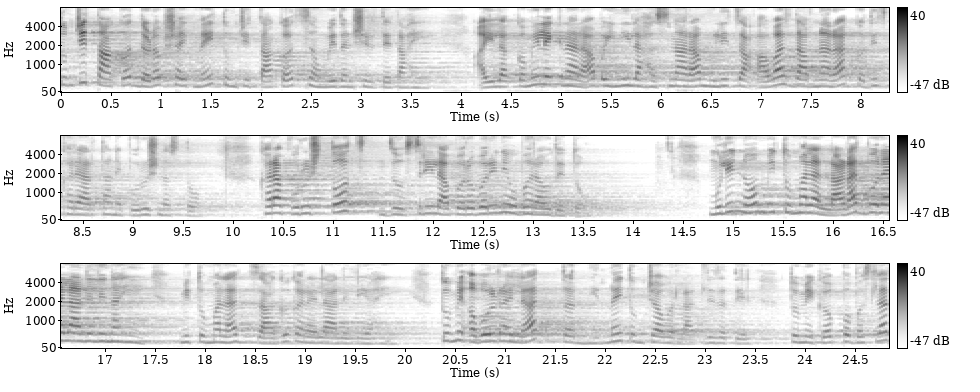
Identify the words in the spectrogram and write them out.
तुमची ताकद दडपशाहीत नाही तुमची ताकद संवेदनशीलतेत आहे. आईला कमी लेखणारा बहिणीला हसणारा मुलीचा आवाज दाबणारा कधीच खऱ्या अर्थाने पुरुष नसतो. खरा पुरुष तोच जो स्त्रीला बरोबरीने उभं राहू देतो. मुलींनो मी तुम्हाला लाडात बोलायला आलेली नाही. मी तुम्हाला जाग करायला आलेली आहे. तुम्ही अबोल राहिलात तर निर्णय तुमच्यावर लादले जातील. तुम्ही गप्प बसलात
